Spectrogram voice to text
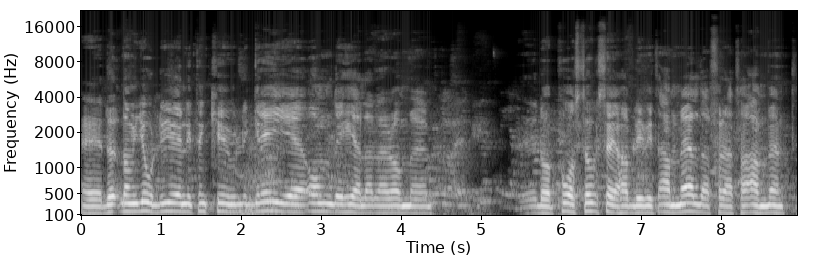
Eh, de, de gjorde ju en liten kul grej eh, om det hela när de eh, då påstod sig ha blivit anmälda för att ha använt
